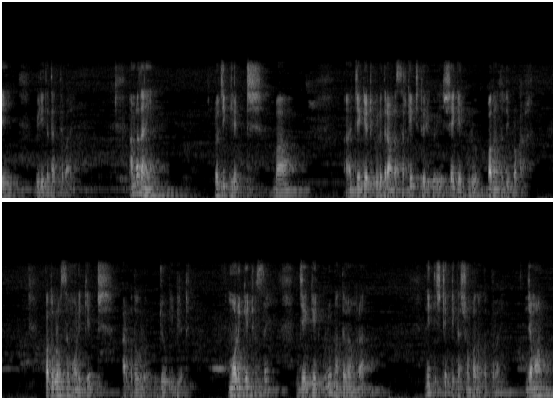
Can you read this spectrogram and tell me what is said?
এই ভিডিওতে থাকতে পারে। আমরা জানি লজিক গেট বা যে গেটগুলোতে আমরা সার্কিট তৈরি করি, সেই গেটগুলো প্রধানত দুই প্রকার। কতগুলো হচ্ছে মৌলিক গেট আর কতগুলো যৌগিক গেট। মৌলিক গেট হচ্ছে যে গেটগুলোর মাধ্যমে আমরা নির্দিষ্ট একটি কাজ সম্পাদন করতে পারি। যেমন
